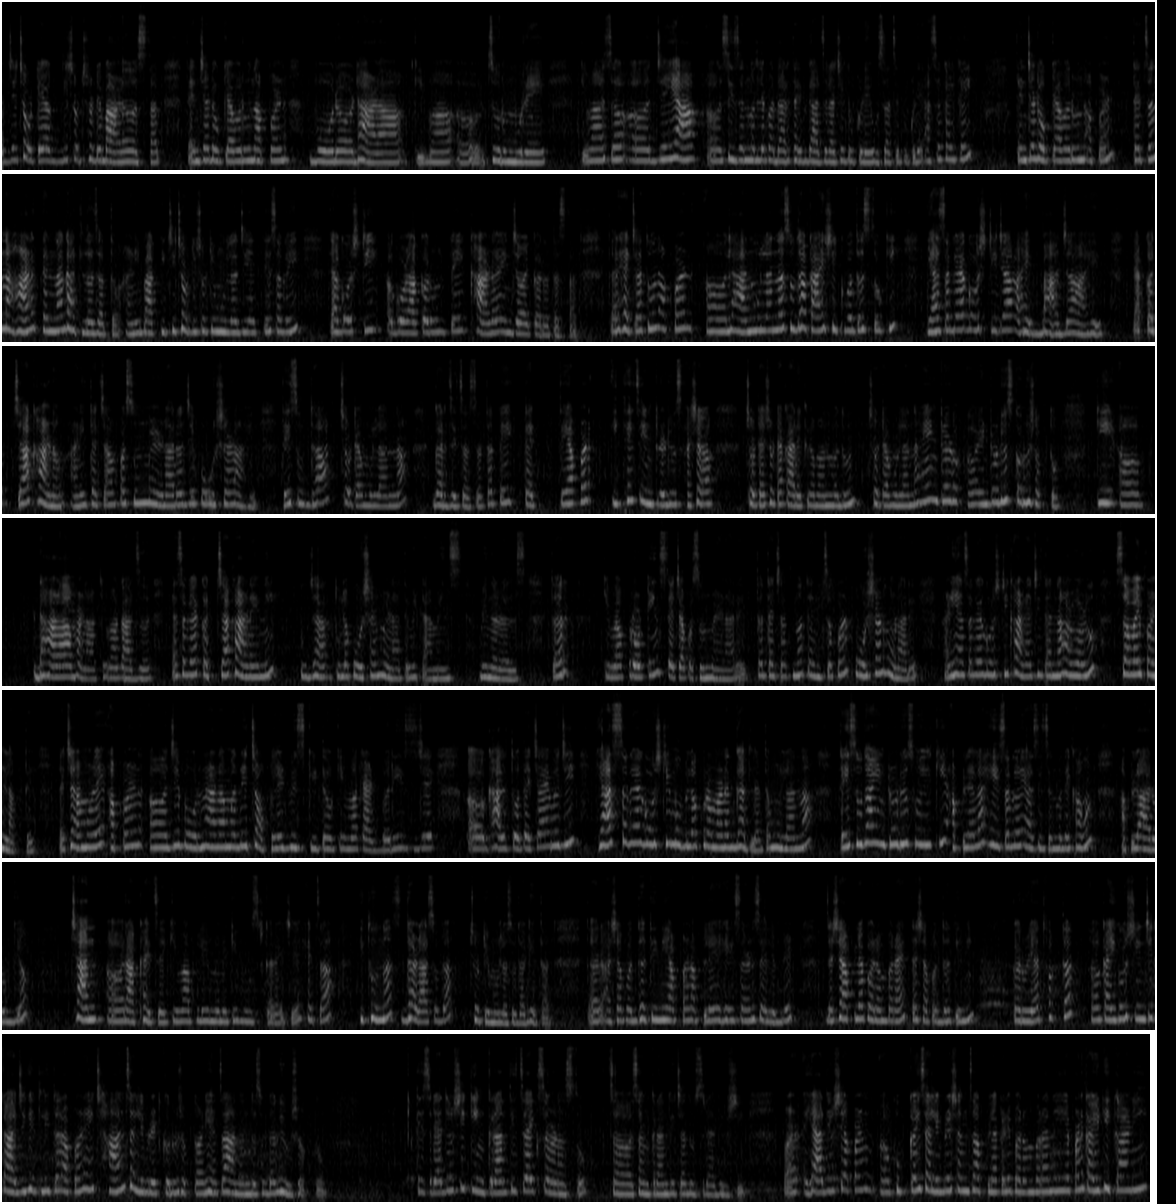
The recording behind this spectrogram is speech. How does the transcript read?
जे छोटे अगदी छोटे छोटे बाळं असतात त्यांच्या डोक्यावरून आपण बोरं ढाळा किंवा चुरमुरे किंवा असं जे ह्या सीझनमधले पदार्थ आहेत गाजराचे तुकडे उसाचे तुकडे असं काही काही त्यांच्या डोक्यावरून आपण त्याचं नहाण त्यांना घातलं जातं. आणि बाकीची छोटी छोटी मुलं जी आहेत ते सगळी त्या गोष्टी गोळा करून ते खाणं एन्जॉय करत असतात. तर ह्याच्यातून आपण लहान मुलांनासुद्धा काय शिकवत असतो की ह्या सगळ्या गोष्टी ज्या आहेत भाज्या आहेत त्या कच्च्या खाणं आणि त्याच्यापासून मिळणारं जे पोषण आहे ते सुद्धा छोट्या मुलांना गरजेचं असतं. तर ते ते ते आपण इथेच इंट्रोड्यूस अशा छोट्या छोट्या कार्यक्रमांमधून छोट्या मुलांना हे इंट्रोड्यू इंट्रोड्यूस करू शकतो. की ढाळा म्हणा किंवा गाजर या सगळ्या कच्च्या खाण्यानी तुझ्या तुला पोषण मिळणार ते विटॅमिन्स मिनरल्स तर किंवा प्रोटीन्स त्याच्यापासून मिळणार. आहेत तर त्याच्यातनं त्यांचं पण पोषण होणार. आहे आणि ह्या सगळ्या गोष्टी खाण्याची त्यांना हळूहळू सवय पण लागते. त्याच्यामुळे आपण जे बोरन्हाणामध्ये चॉकलेट बिस्किटं किंवा कॅडबरीज जे घालतो. त्याच्याऐवजी ह्याच सगळ्या गोष्टी मुबलक प्रमाणात घातल्या. तर मुलांना ते सुद्धा इंट्रोड्यूस होईल की आपल्याला हे सगळं या सीझनमध्ये खाऊन आपलं आरोग्य छान राखायचं आहे किंवा आपली इम्युनिटी बूस्ट करायची आहे ह्याचा इथूनच धडासुद्धा छोटी मुलंसुद्धा घेतात. तर अशा पद्धतीने आपण आपले हे सण सेलिब्रेट जशा आपल्या परंपरा आहेत तशा पद्धतीने करूयात. फक्त काही गोष्टींची काळजी घेतली तर आपण हे छान सेलिब्रेट करू शकतो आणि ह्याचा आनंदसुद्धा घेऊ शकतो. तिसऱ्या दिवशी किंक्रांतीचा एक सण असतो स संक्रांतीच्या दुसऱ्या दिवशी. पण ह्या दिवशी आपण खूप काही सेलिब्रेशनचं आपल्याकडे परंपरा नाही आहे पण काही ठिकाणी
